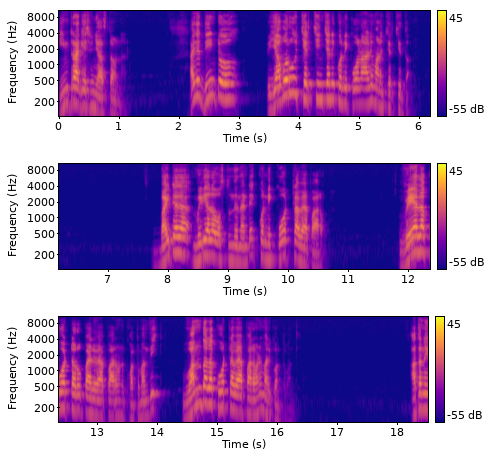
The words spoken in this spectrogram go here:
ఇంట్రాగేషన్ చేస్తూ ఉన్నారు. అయితే దీంట్లో ఎవరూ చర్చించని కొన్ని కోణాలని మనం చర్చిద్దాం. బయట మీడియాలో వస్తుంది ఏంటంటే కొన్ని కోట్ల వ్యాపారం. వేల కోట్ల రూపాయల వ్యాపారం అని కొంతమంది వందల కోట్ల వ్యాపారం అని మరికొంతమంది అతని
